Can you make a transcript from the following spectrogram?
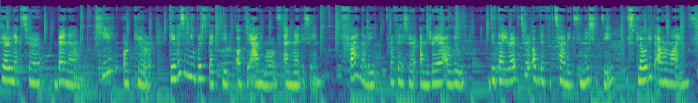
her lecture Venom, Kill or Cure, gave us a new perspective of the animals and medicine. Finally, Professor Andrea Alù, the director of the Photonics Initiative, exploded our minds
